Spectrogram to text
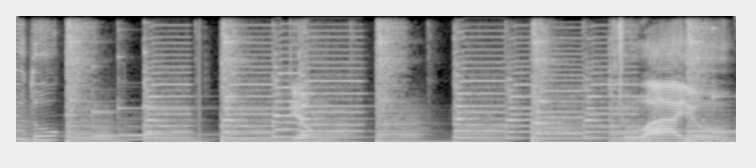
구독. 뿅. 좋아요.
